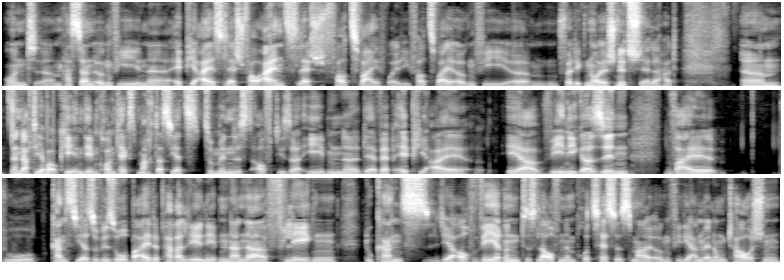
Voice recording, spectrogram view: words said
und ähm, hast dann irgendwie eine API slash V1 slash V2, weil die V2 irgendwie ähm, eine völlig neue Schnittstelle hat. Ähm, dann dachte ich aber, okay, in dem Kontext macht das jetzt zumindest auf dieser Ebene der Web-API eher weniger Sinn, weil du kannst die ja sowieso beide parallel nebeneinander pflegen. Du kannst dir auch während des laufenden Prozesses mal irgendwie die Anwendung tauschen,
